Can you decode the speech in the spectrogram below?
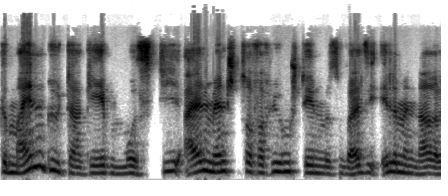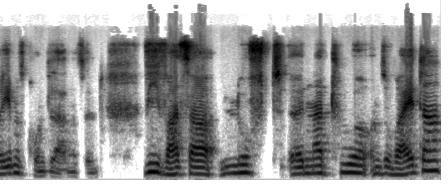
Gemeingüter geben muss, die allen Menschen zur Verfügung stehen müssen, weil sie elementare Lebensgrundlagen sind, wie Wasser, Luft, äh, Natur und so weiter,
